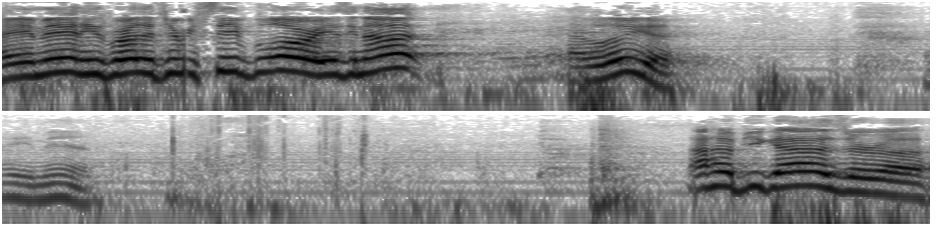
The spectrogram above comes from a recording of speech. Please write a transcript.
Amen. He's worthy to receive glory, is he not? Hallelujah. Amen. I hope you guys are uh,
